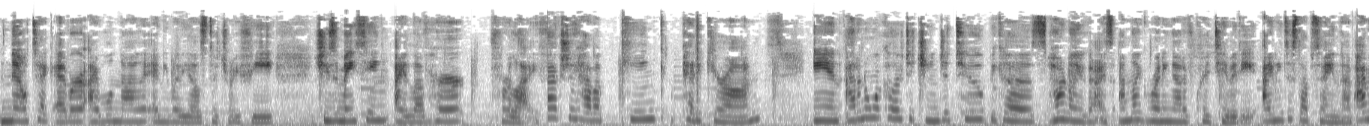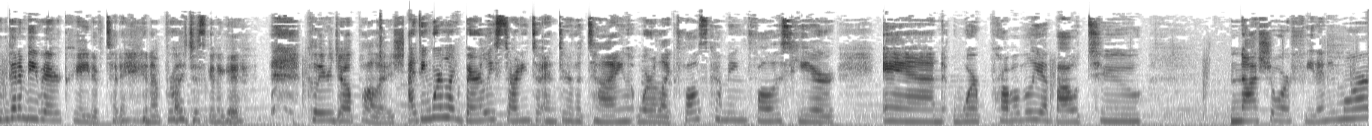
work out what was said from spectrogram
nail tech ever. I will not let anybody else touch my feet. She's amazing. I love her for life. I actually have a pink pedicure on and I don't know what color to change it to because I don't know you guys, I'm like running out of creativity. I need to stop saying that. I'm gonna be very creative today and I'm probably just gonna get clear gel polish. I think we're like barely starting to enter the time where like fall's coming, fall is here and we're probably about to not show our feet anymore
